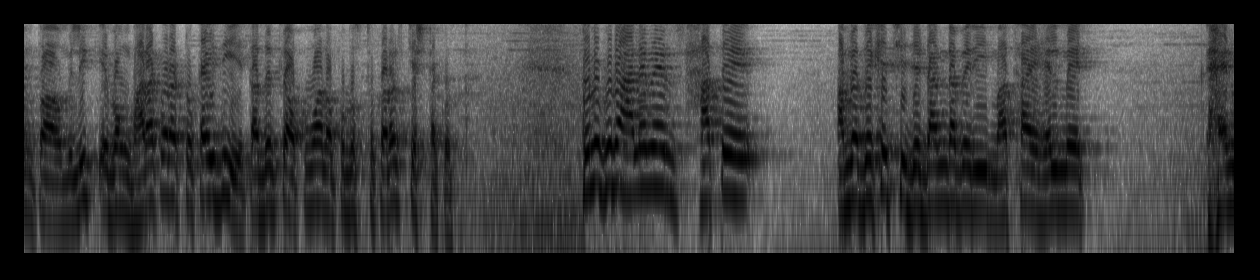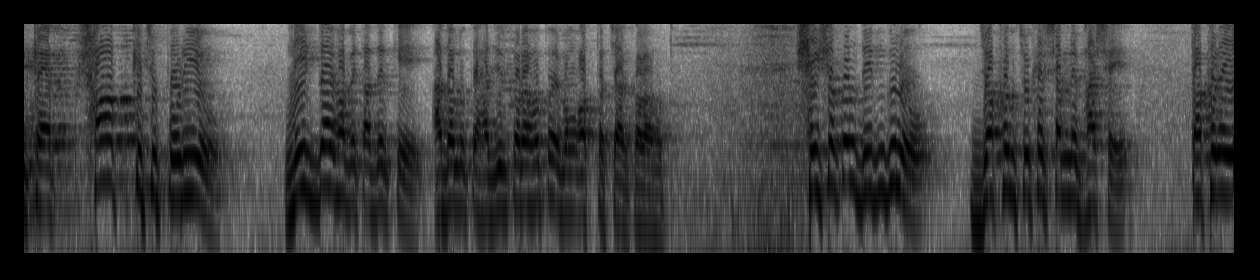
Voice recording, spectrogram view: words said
আনতো আওয়ামী লীগ এবং ভাড়া করা টোকাই দিয়ে তাদেরকে অপমান, অপদস্থ করার চেষ্টা করত। কোন কোন আলেমের হাতে আমরা দেখেছি যে ডান্ডা বেরি, মাথায় হেলমেট, হ্যান্ডক্যাপ সব কিছু পরিয়েও নির্দয়ভাবে তাদেরকে আদালতে হাজির করা হতো এবং অত্যাচার করা হতো। সেই সকল দিনগুলো যখন চোখের সামনে ভাসে, তখন এই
